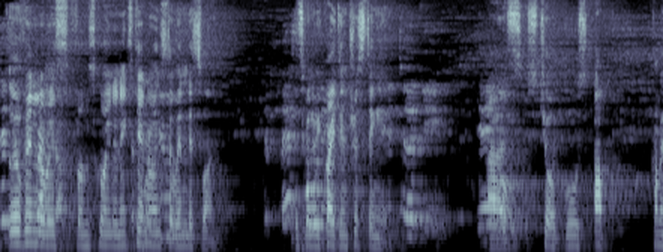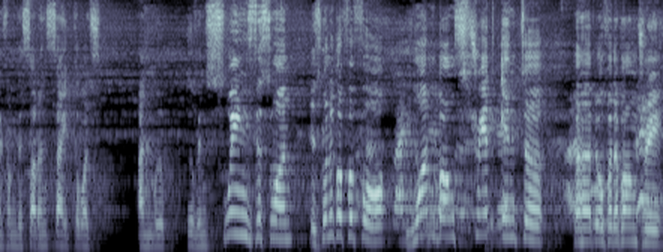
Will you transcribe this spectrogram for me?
This is Irvin. Lewis from scoring the next 10 runs to win this one. It's going to be quite interesting here. Third game. There you as Stewart goes up, coming from the southern side towards, and will Irvin swings this one. It's going to go for four. One bounce straight into uh, over the boundary.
